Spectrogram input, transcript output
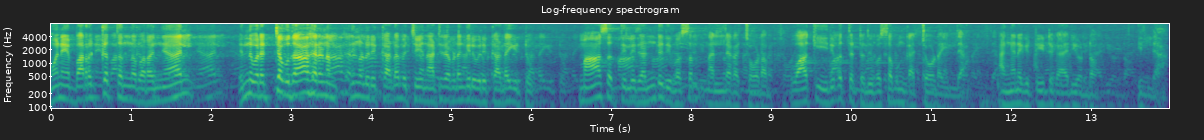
മോനെ ബറക്കത്തെന്ന് പറഞ്ഞാൽ എന്ന് ഒരൊറ്റ ഉദാഹരണം നിങ്ങൾ ഒരു കട വെച്ച് ഈ നാട്ടിൽ എവിടെങ്കിലും ഒരു കടയിട്ടു. മാസത്തിൽ രണ്ട് ദിവസം നല്ല കച്ചവടം. ബാക്കി ഇരുപത്തെട്ട് ദിവസവും കച്ചവടം ഇല്ല അങ്ങനെ കിട്ടിയിട്ട് കാര്യമുണ്ടോ? ഇല്ല.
